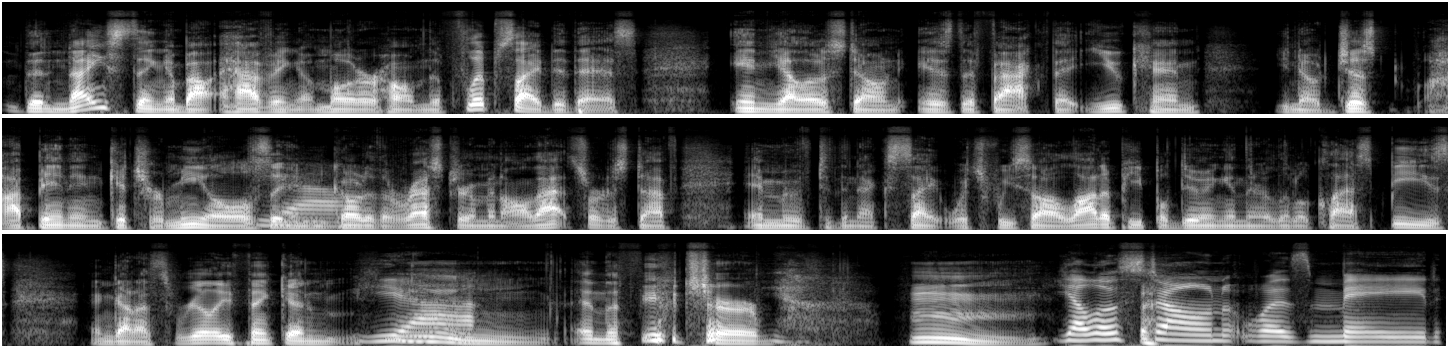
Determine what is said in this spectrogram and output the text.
the nice thing about having a motorhome, the flip side to this in Yellowstone is the fact that you can you know just hop in and get your meals Yeah. and go to the restroom and all that sort of stuff and move to the next site which we saw a lot of people doing in their little class Bs and got us really thinking Yeah. hmm, in the future Yeah. hmm Yellowstone was made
